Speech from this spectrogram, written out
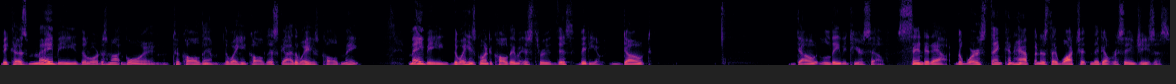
because maybe the Lord is not going to call them the way He called this guy, the way He's called me. Maybe the way He's going to call them is through this video. Don't don't leave it to yourself. Send it out. The worst thing can happen is they watch it and they don't receive Jesus.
